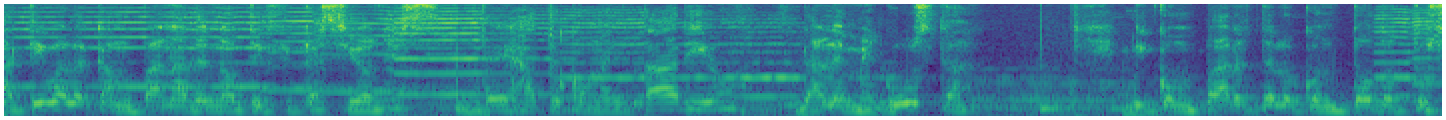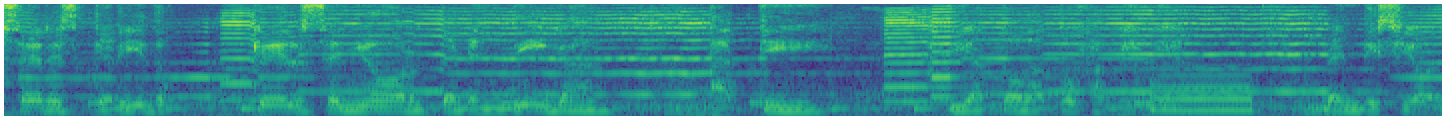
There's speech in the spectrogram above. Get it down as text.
Activa la campana de notificaciones. Deja tu comentario. Dale me gusta. Y compártelo con todos tus seres queridos. Que el Señor te bendiga a ti y a toda tu familia. Bendiciones.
